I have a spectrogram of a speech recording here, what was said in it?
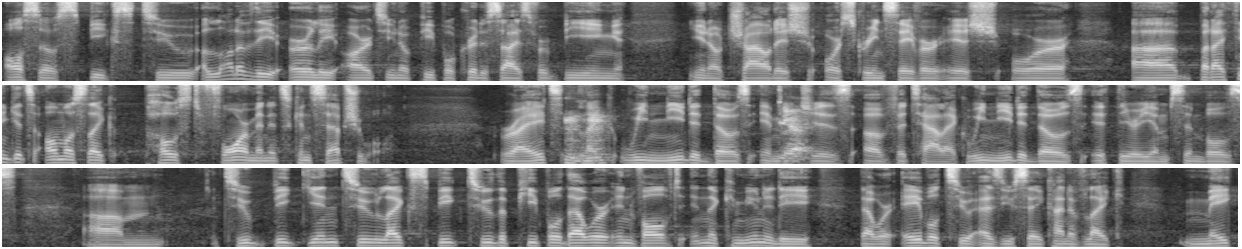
also speaks to a lot of the early arts, you know, people criticize for being, you know, childish or screensaver ish, or, uh, but I think it's almost like post form and it's conceptual, right? Mm-hmm. Like we needed those images yeah. of Vitalik, we needed those Ethereum symbols. Um, to begin to like speak to the people that were involved in the community that were able to as you say kind of like make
